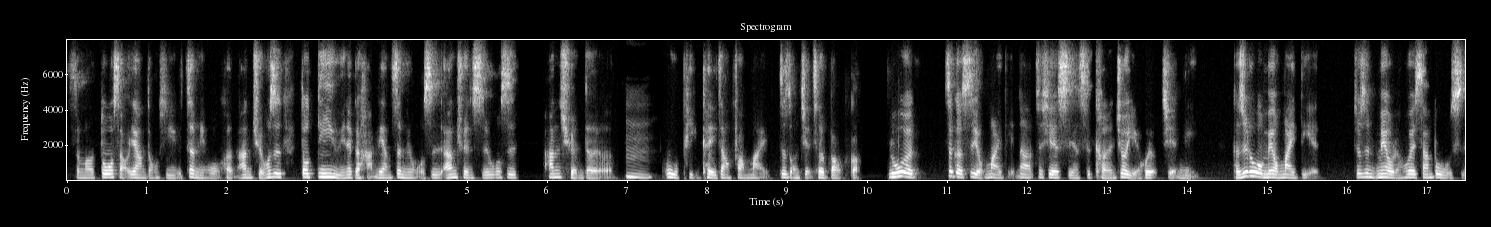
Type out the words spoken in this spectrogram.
什么多少样东西，证明我很安全，或是都低于那个含量，证明我是安全食物，或是安全的嗯物品可以这样贩卖。这种检测报告，如果这个是有卖点，那这些实验室可能就也会有建立。可是如果没有卖点，就是没有人会三不五时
